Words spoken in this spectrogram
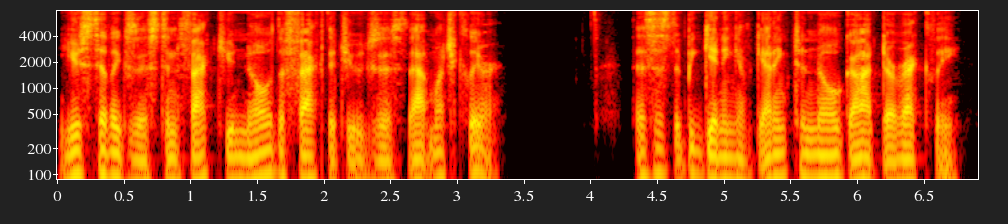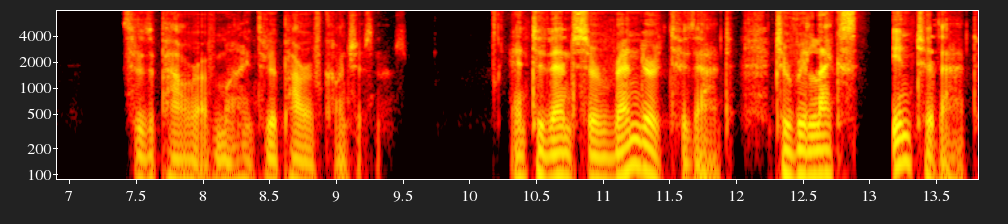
you still exist. In fact, you know the fact that you exist that much clearer. This is the beginning of getting to know God directly through the power of mind, through the power of consciousness. And to then surrender to that, to relax into that,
